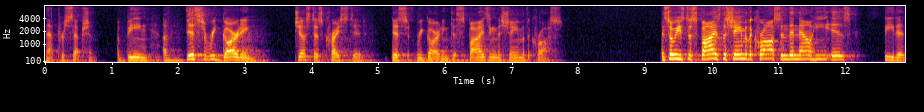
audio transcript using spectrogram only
That perception of being, of disregarding, just as Christ did, disregarding, despising the shame of the cross. And so he's despised the shame of the cross, and then now he is seated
